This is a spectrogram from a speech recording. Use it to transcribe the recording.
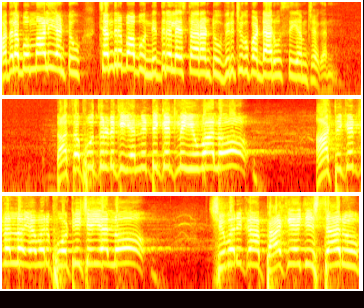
వదలబొమ్మాలి అంటూ చంద్రబాబు నిద్రలేస్తారంటూ విరుచుకుపడ్డారు సీఎం జగన్. దత్తపుత్రుడికి ఎన్ని టికెట్లు ఇవ్వాలో ఆ టికెట్లలో ఎవరు పోటీ చేయాలో చివరికి ఆ ప్యాకేజీ ఇస్తారు.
